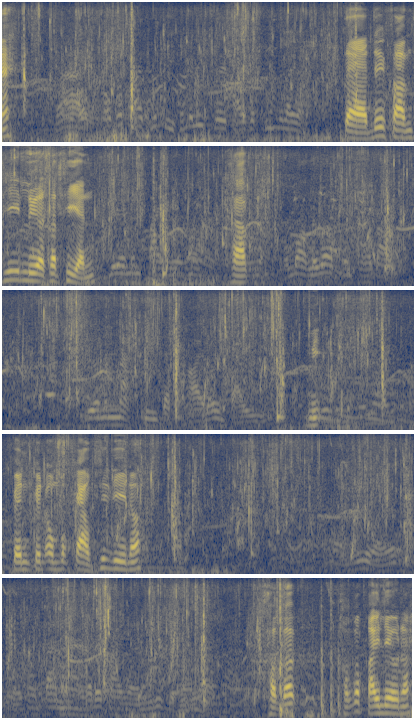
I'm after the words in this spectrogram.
อะแต่ด้วยความที่เรือเสถียรเรือมันไปเรือมันครับผมบอกเลยว่ามันพายเบาเรือมันหนักจริงแต่พายแล้วมันไปมีเป็นเป็นองค์ประกอบที่ดีเนาะหน่วยหน่วยทางใต้มาก็ได้พายงานนี้ที่เกิดมาแล้วเขาก็เขาก็ไปเร็วนะ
